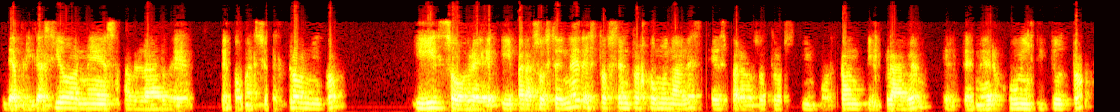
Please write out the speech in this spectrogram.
de aplicaciones, hablar de comercio electrónico. Y, sobre, y para sostener estos centros comunales es para nosotros importante y clave el tener un instituto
